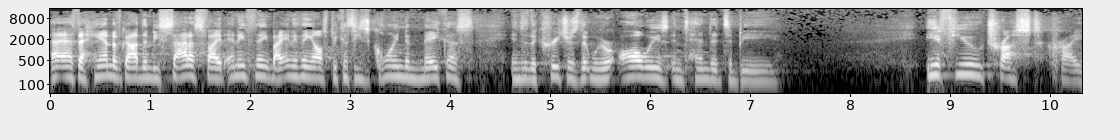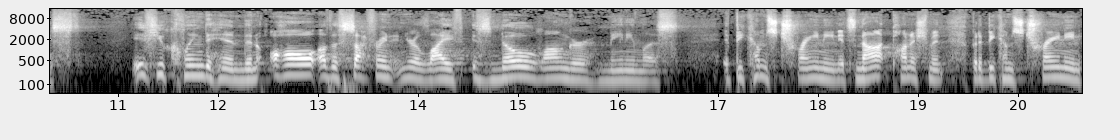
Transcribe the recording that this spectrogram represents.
at the hand of God than be satisfied anything by anything else because He's going to make us into the creatures that we were always intended to be. If you trust Christ, if you cling to Him, then all of the suffering in your life is no longer meaningless. It becomes training. It's not punishment, but it becomes training.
